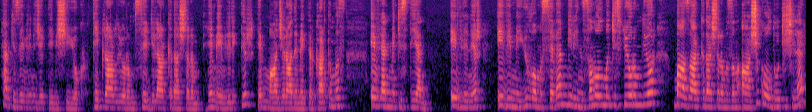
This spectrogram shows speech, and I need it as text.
Herkes evlenecek diye bir şey yok. Tekrarlıyorum sevgili arkadaşlarım. Hem evliliktir hem macera demektir kartımız. Evlenmek isteyen evlenir evimi yuvamı seven bir insan olmak istiyorum diyor. Bazı arkadaşlarımızın aşık olduğu kişiler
